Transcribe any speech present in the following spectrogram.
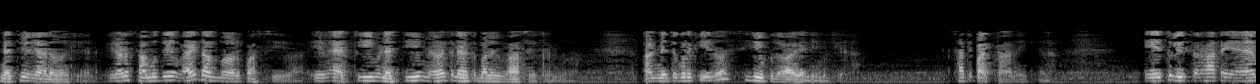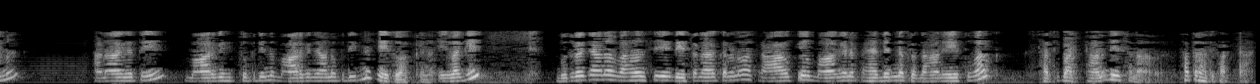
නැති වෙලා යනවා කියන. ඊළඟ සමුදේ වය ධම්මානුපස්සීවා. ඒවා ඇතිවීම නැතිවීම නැවත නැවත බලමින් වාසය කරනවා. අන්න එතකොට කියනවා සිහි උපදවා ගැනීම කියලා. සතිපට්ඨානයි කියලා. ඒ තුල ඉස්සරහට යෑම අනාගතේ මාර්ග හිත උපදින්න මාර්ග ඥාන උපදින්න හේතුවක් වෙනවා. ඒ වගේ බුදුරජාණන් වහන්සේ දේශනා කරනවා ශ්‍රාවකයෝ මාගෙන පැහැදෙන්න ප්‍රධාන හේතුවක් සතිපට්ඨාන දේශනාව. සතර සතිපට්ඨාන.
